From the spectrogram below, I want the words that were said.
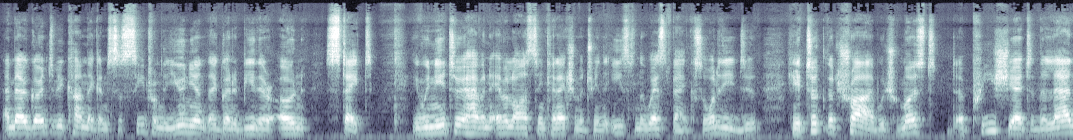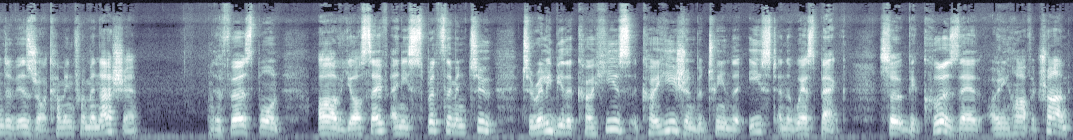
and they're going to become. They're going to secede from the union. They're going to be their own state. We need to have an everlasting connection between the east and the west bank. So what did he do? He took the tribe which most appreciated the land of Israel, coming from Menashe, the firstborn of Yosef, and he splits them in two to really be the cohes- cohesion between the east and the west bank. So because they're only half a tribe,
